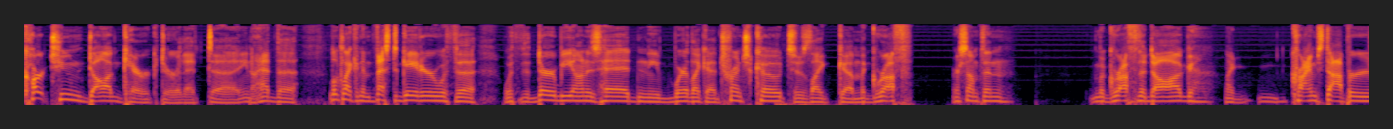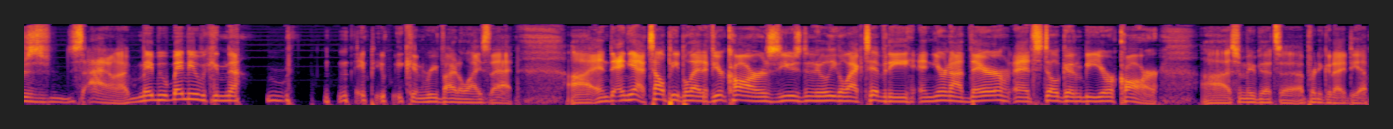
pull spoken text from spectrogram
cartoon dog character that uh, you know had the looked like an investigator with the with the derby on his head, and he'd wear like a trench coat. It was like uh, McGruff or something. McGruff the dog, like Crime Stoppers. I don't know. Maybe maybe we can. Maybe we can revitalize that. Uh, and and yeah, tell people that if your car is used in illegal activity and you're not there, it's still going to be your car. Uh, so maybe that's a, a pretty good idea.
